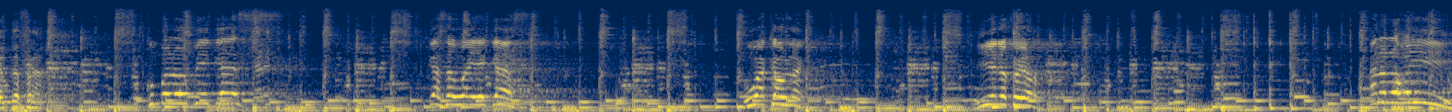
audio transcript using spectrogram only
dem nga France kumbaloo bee gaasa waaye gaas waa Kaolack? Yéen a ko yor. Ana loxo yi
